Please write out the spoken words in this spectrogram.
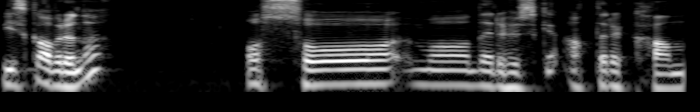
Vi skal avrunde. Og så må dere huske at dere kan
